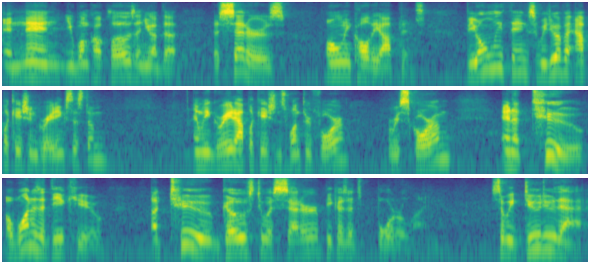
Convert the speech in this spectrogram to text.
And then you one call close and you have the, the setters only call the opt-ins. The only thing, so we do have an application grading system and we grade applications one through four, or we score them, and a two, a one is a DQ, a two goes to a setter because it's borderline. So we do do that.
